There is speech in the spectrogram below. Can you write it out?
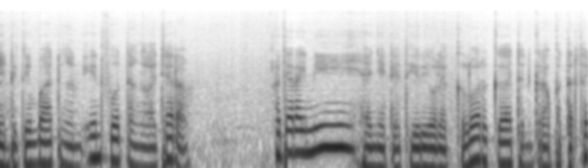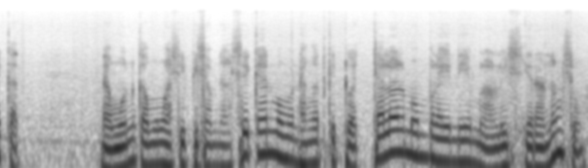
yang ditimpa dengan info tanggal acara. Acara ini hanya dihadiri oleh keluarga dan kerabat terdekat. Namun kamu masih bisa menyaksikan momen hangat kedua calon mempelai ini melalui siaran langsung.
